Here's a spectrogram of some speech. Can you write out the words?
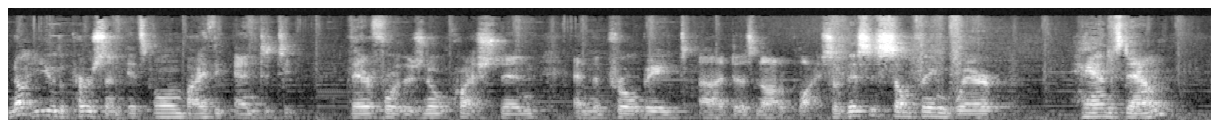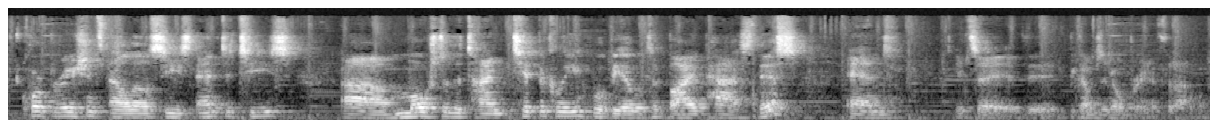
not you, the person, it's owned by the entity. Therefore, there's no question and the probate uh, does not apply. So this is something where hands down, corporations, LLCs, entities, uh, most of the time typically will be able to bypass this and it's a, it becomes a no-brainer for that one.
